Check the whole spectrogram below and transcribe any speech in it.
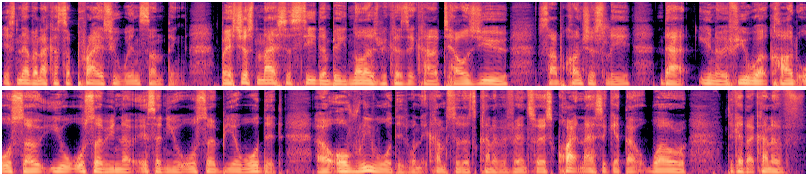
it's never like a surprise who wins something, but it's just nice to see them be acknowledged because it kind of tells you subconsciously that you know if you work hard, also you'll also be noticed and you'll also be awarded uh, or rewarded when it comes to those kind of events. So it's quite nice to get that well, to get that kind of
